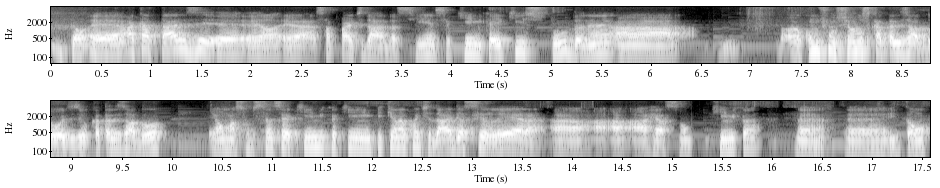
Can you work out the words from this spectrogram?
Então, é, a catálise é, é, é essa parte da, da, ciência química aí que estuda né, a, a, como funcionam os catalisadores. E o catalisador é uma substância química que, em pequena quantidade, acelera a, a, a reação química. Né, é, então,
